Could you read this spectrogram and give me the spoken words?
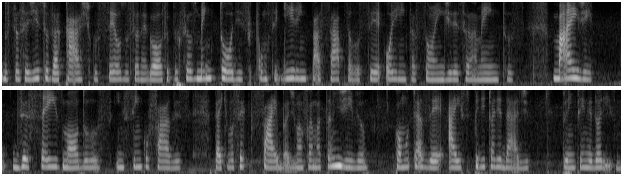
dos seus registros acásticos, seus, do seu negócio, para os seus mentores conseguirem passar para você orientações, direcionamentos, mais de 16 módulos em cinco fases, para que você saiba de uma forma tangível como trazer a espiritualidade para o empreendedorismo.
